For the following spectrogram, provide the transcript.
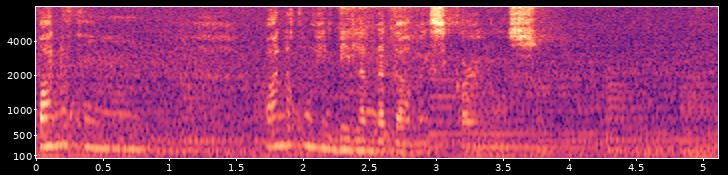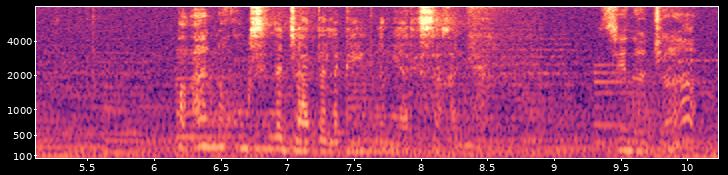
paano kung... Paano kung hindi lang nadamay si Carlos? Paano kung sinadya talaga yung nangyari sa kanya? Sinadya?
